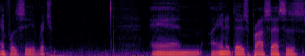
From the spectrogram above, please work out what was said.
and for the city of Richmond, and I entered those processes.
